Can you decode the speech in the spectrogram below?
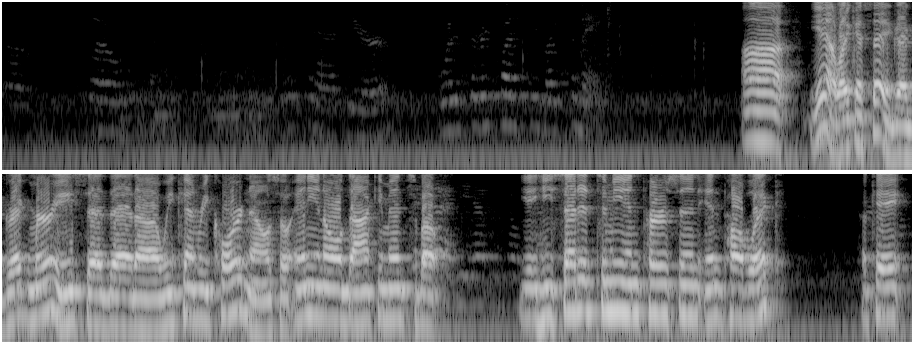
Um, So, look at here, what is the request you'd like to make? Uh, yeah, like I said, Greg Murray said that uh, we can record now, so any and all documents about. Yeah, he he said it to me in person, in public. Okay,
